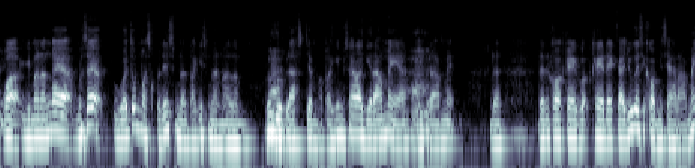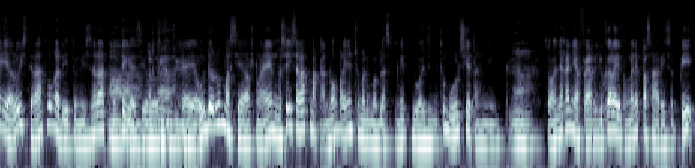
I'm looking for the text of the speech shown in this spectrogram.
wah gimana enggak ya? Maksudnya gue tuh masuk kerja 9 pagi 9 malam. Lu Ah. 12 jam, apalagi misalnya lagi rame ya, lagi rame. Dan dan kalau kayak gua- kayak Deka juga sih kalau misalnya rame ya lu istirahat lu nggak dihitung istirahat ngerti Ah, gak sih lu ngerti, ngerti. kayak ya udah lu masih harus lain masih istirahat makan dong palingnya cuma 15 menit 2 jam itu bullshit anjing Nah, soalnya kan ya fair juga lah hitungannya pas hari sepi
